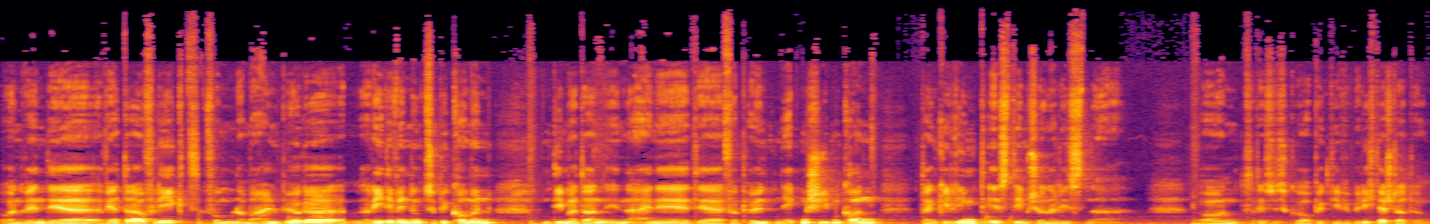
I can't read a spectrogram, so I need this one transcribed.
Und wenn der Wert darauf legt, vom normalen Bürger Redewendung zu bekommen, die man dann in eine der verpönten Ecken schieben kann, dann gelingt es dem Journalisten auch. Und das ist keine objektive Berichterstattung.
